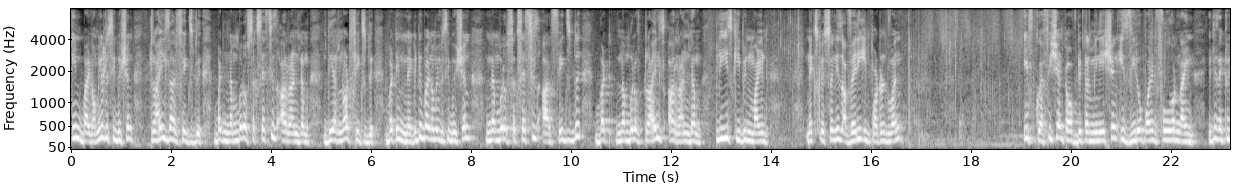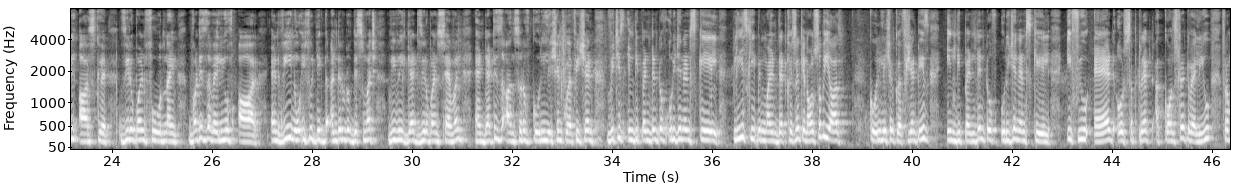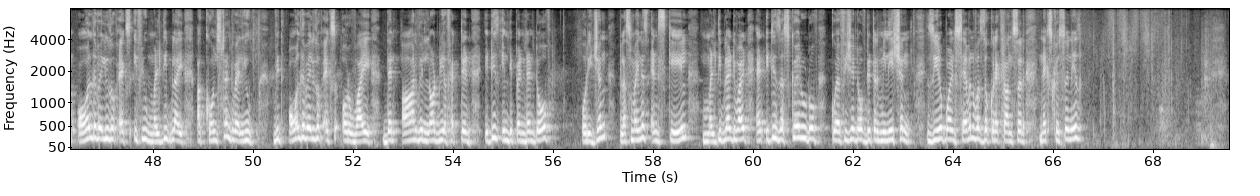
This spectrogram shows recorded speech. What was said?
in binomial distribution trials are fixed but number of successes are random. They are not fixed. But in negative binomial distribution number of successes are fixed but number of trials are random. Please keep in mind. Next question is a very important one. If coefficient of determination is 0.49 it is actually r square 0.49 what is the value of r? And we know if we take the under root of this much we will get 0.7 and that is the answer of correlation coefficient which is independent of origin and scale. Please keep in mind that question can also be asked correlation coefficient is independent of origin and scale. If you add or subtract a constant value from all the values of x if you multiply a constant value with all the values of x or y then r will not be affected. It is independent of origin plus minus and scale multiply divide and it is the square root of coefficient of determination. 0.7 was the correct answer. Next question is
